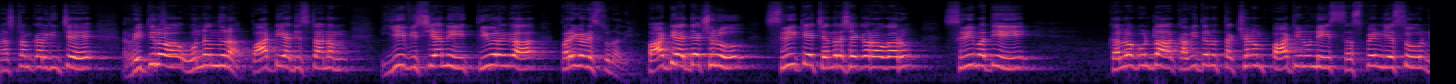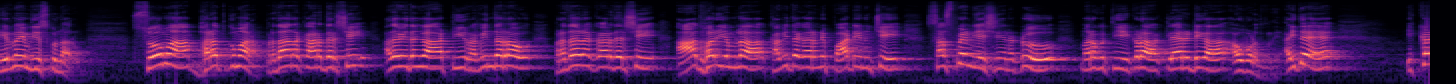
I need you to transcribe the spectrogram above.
నష్టం కలిగించే రీతిలో ఉన్నందున పార్టీ అధిష్టానం ఈ విషయాన్ని తీవ్రంగా పరిగణిస్తున్నది. పార్టీ అధ్యక్షులు శ్రీ కె చంద్రశేఖరరావు గారు శ్రీమతి కల్వకుంట్ల కవితను తక్షణం పార్టీ నుండి సస్పెండ్ చేస్తూ నిర్ణయం తీసుకున్నారు. సోమ భరత్ కుమార్ ప్రధాన కార్యదర్శి అదేవిధంగా టి రవీందర్రావు ప్రధాన కార్యదర్శి ఆధ్వర్యంలో కవిత గారిని పార్టీ నుంచి సస్పెండ్ చేసినట్టు మనకు ఇక్కడ క్లారిటీగా అవ్వబడుతుంది అయితే ఇక్కడ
